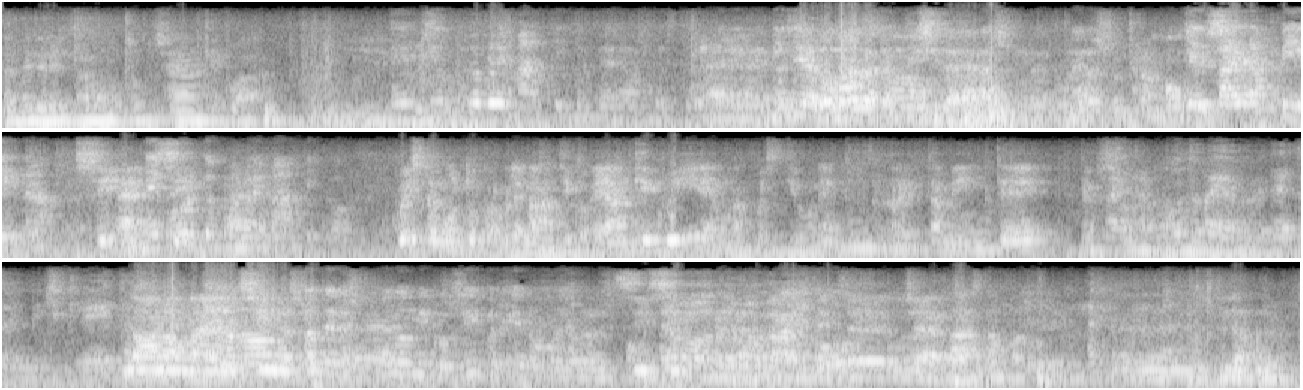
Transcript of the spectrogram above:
per vedere il tramonto, c'è anche qua. È più problematico però questo eh, la mia domanda capisci era, sul- non era sul tramonto. del sé. vale la pena, Sì, è sì. molto Eh. problematico. Questo è molto problematico e anche qui è una questione prettamente Ma il personale. tramonto vai a vedertelo in bicicletta? No, no, ma è No, no, sì, non adesso- state rispondermi così perché non è una risposta. Sì, sì. Andiamo- avanti, Certo. Basta un po' di... Scusate,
